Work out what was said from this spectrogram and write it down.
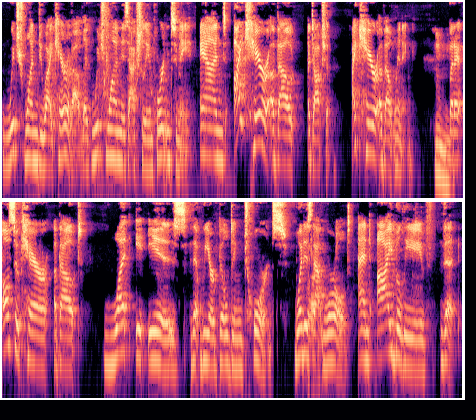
which one do I care about? Like, which one is actually important to me? And I care about adoption. I care about winning, mm. but I also care about what it is that we are building towards. What is wow. that world? And I believe that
